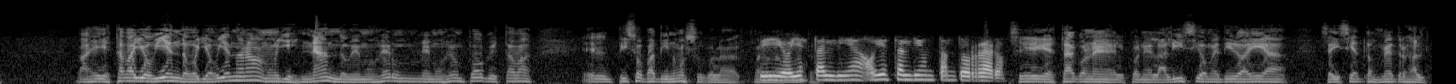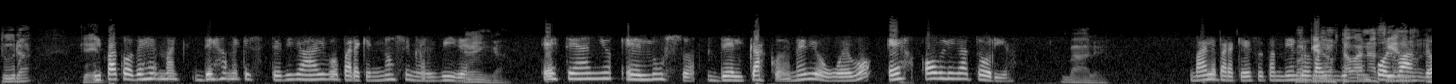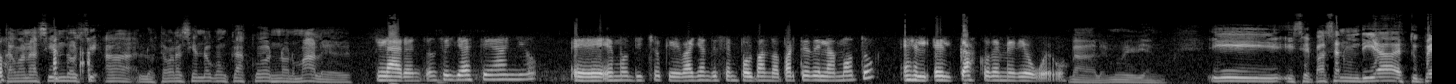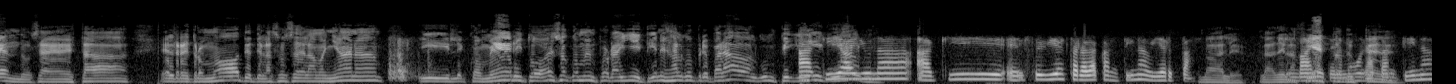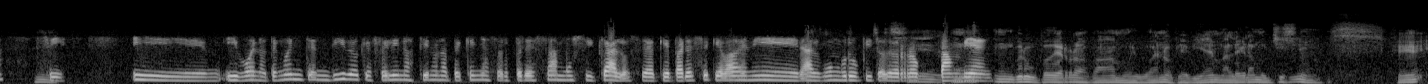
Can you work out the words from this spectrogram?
Bajé y estaba lloviendo, lloviendo no, molliznando, me mojé un, me mojé un poco y estaba el piso patinoso con la, con Sí, la hoy está el día, hoy está el día un tanto raro. Sí, está con el, con el alicio metido ahí a 600 metros de altura. Que, Y Paco, déjame, déjame que te diga algo para que no se me olvide. venga, Este año el uso del casco de medio huevo es obligatorio, vale. ¿vale? Para que eso también Porque lo lo vayan estaban haciendo, desempolvando. estaban haciendo, sí, ah, lo estaban haciendo con cascos normales. Claro, entonces ya este año eh, hemos dicho que vayan desempolvando, aparte de la moto, el, el casco de medio huevo. Vale, muy bien. y, se pasan un día estupendo. O sea, está el retromod desde las 11 de la mañana y comer y todo eso comen por allí. ¿Tienes algo preparado, algún picnic? Aquí hay una, aquí ese día estará la cantina abierta. Vale, la de la vale, tenemos una cantina, mm. sí. Y, y, bueno, tengo entendido que Feli nos tiene una pequeña sorpresa musical, o sea que parece que va a venir algún grupito de rock también. Un, grupo de rock, ah, muy bueno, qué bien, me alegra muchísimo.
